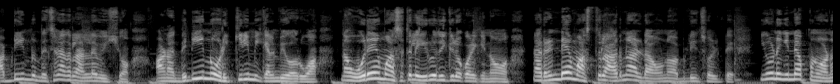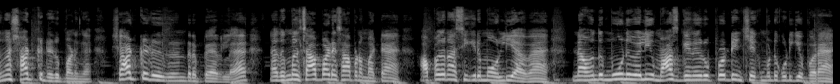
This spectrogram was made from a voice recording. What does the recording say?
அப்படின்னு இருந்துச்சுன்னா அதெல்லாம் நல்ல விஷயம். ஆனால் திடீர்னு ஒரு கிருமி கிளம்பி வருவான். நான் ஒரே மாதத்தில் இருபது கிலோ குறைக்கணும். நான் ரெண்டே மாதத்தில் அருணால்டு ஆகணும் அப்படின்னு சொல்லிட்டு. இவனுக்கு என்ன பண்ணுவான்? பண்ணுவானுங்க ஷார்ட்கட் எடுப்பானுங்க. ஷார்ட்கட் எடுக்கிறன்ற பேரில் நான் அதுக்கு மேலே சாப்பாடே சாப்பிட மாட்டேன். அப்போ தான் நான் சீக்கிரமாக ஒல்லியாவேன் நான் வந்து மூணு வேலையும் மாஸ் கெனரு ப்ரோட்டீன் ஷேக் மட்டும் குடிக்க போகிறேன்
